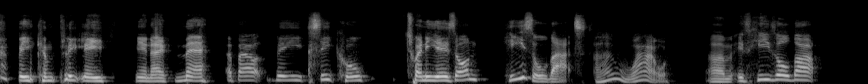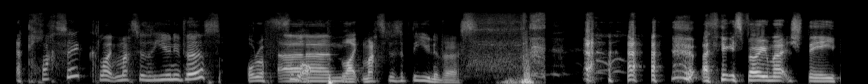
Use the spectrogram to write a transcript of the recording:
be completely, you know, meh about the sequel. Twenty years on, he's all that. Oh wow! Um, is he's all that a classic like Masters of the Universe or a flop um, like Masters of the Universe? I think it's very much the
